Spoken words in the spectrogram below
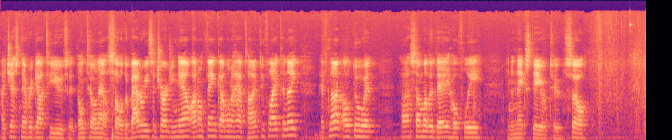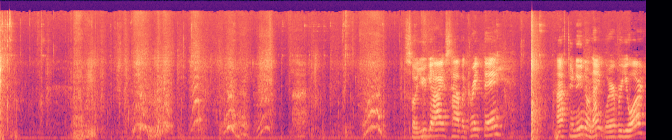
I just never got to use it until now. So the batteries are charging now. I don't think I'm gonna have time to fly tonight. If not, I'll do it uh, some other day, hopefully in the next day or two. So So you guys have a great day, afternoon or night, wherever you are,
